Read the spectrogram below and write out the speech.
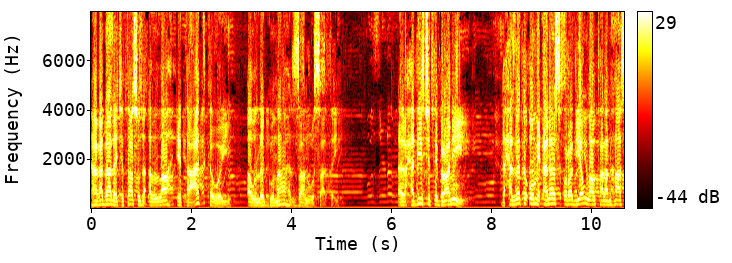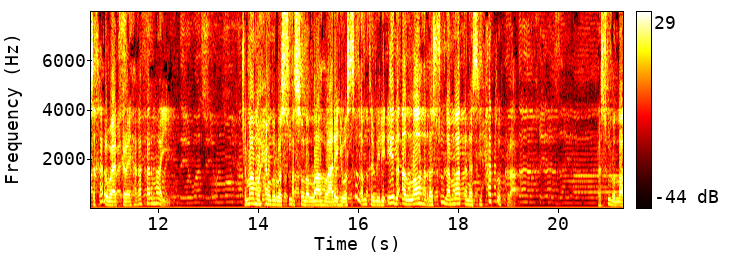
هغه دا دی چې تاسو د الله اطاعت کوئ او له ګناه ځان وساتئ هغه حدیث چې تبرانی د حضرت ام انس رضی الله تعالی عنها څخه روایت کړی هغه فرمایی چې ما محمد رسول صلی الله علیه وسلم ته ویلي ای د الله رسوله ما ته نصیحت وکړه رسول الله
